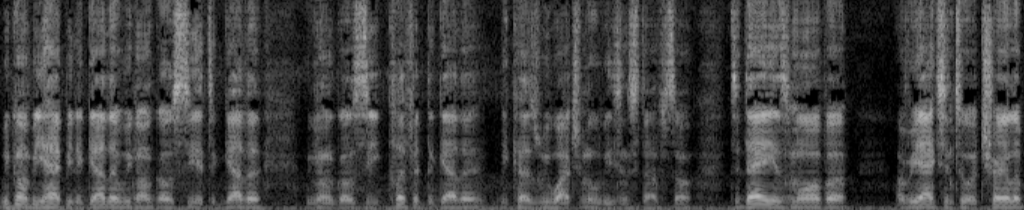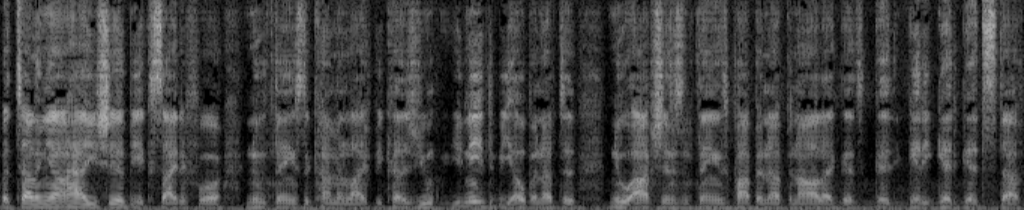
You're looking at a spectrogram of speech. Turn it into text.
we're going to be happy together. We're going to go see it together. We're going to go see Clifford together because we watch movies and stuff. So Today is more of a, a reaction to a trailer, but telling y'all how you should be excited for new things to come in life because you you need to be open up to new options and things popping up and all that good good goody good good stuff,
